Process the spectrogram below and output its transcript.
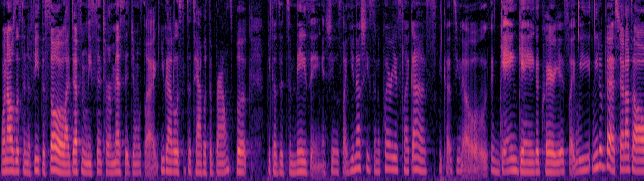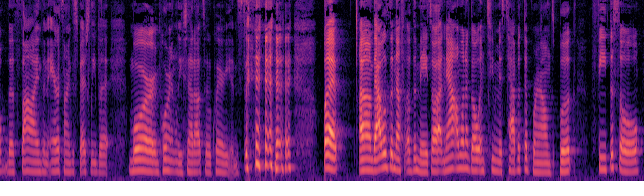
when I was listening to Feed the Soul, I definitely sent her a message and was like, "You got to listen to Tabitha Brown's book because it's amazing." And she was like, "You know, she's an Aquarius like us because you know, gang gang Aquarius, like we we the best." Shout out to all the signs and air signs especially, but more importantly, shout out to Aquarians. but um, that was enough of the maid. So now I want to go into Miss Tabitha Brown's book, Feed the Soul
